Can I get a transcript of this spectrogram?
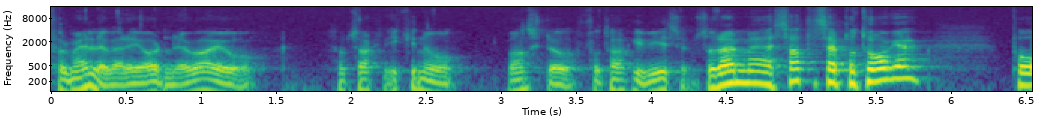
formelle være i orden. Det var jo som sagt ikke noe vanskelig å få tak i visum. Så de eh, satte seg på toget på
